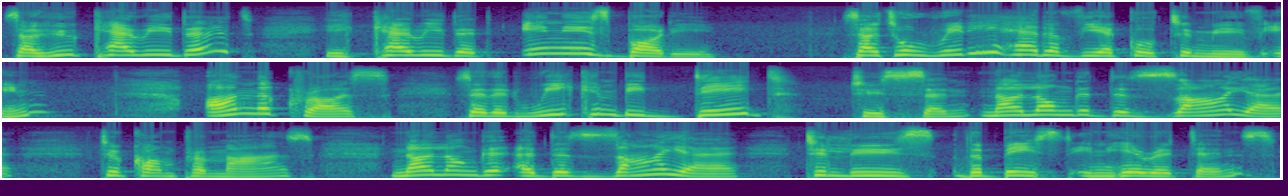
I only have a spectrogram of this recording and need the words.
So, who carried it? He carried it in his body. So, it's already had a vehicle to move in on the cross so that we can be dead to sin, no longer desire to compromise, no longer a desire to lose the best inheritance,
